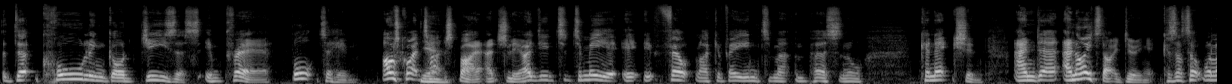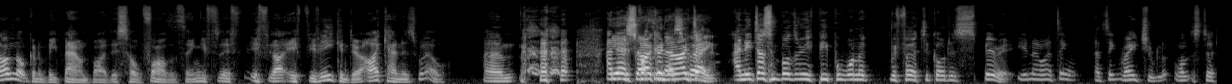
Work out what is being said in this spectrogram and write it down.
that calling God Jesus in prayer brought to him. I was quite Yeah. touched by it actually. I did to, to me it, it felt like a very intimate and personal connection and uh, and I started doing it because I thought well I'm not going to be bound by this whole father thing if if if like if, if he can do it I can as well um and Yes, quite good and, don't, and it doesn't bother me if people want to refer to God as spirit you know I think I think Rachel wants to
